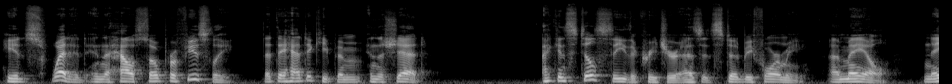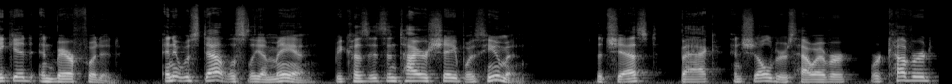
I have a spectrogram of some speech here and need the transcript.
He had sweated in the house so profusely that they had to keep him in the shed. I can still see the creature as it stood before me, a male, naked and barefooted, and it was doubtlessly a man because its entire shape was human. The chest, back, and shoulders, however, were covered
